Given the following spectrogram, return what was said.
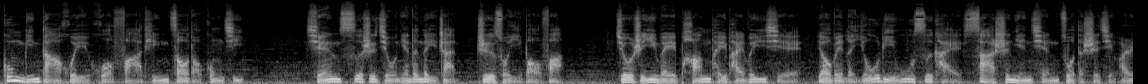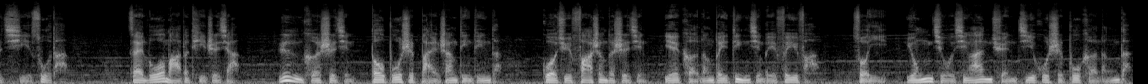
公民大会或法庭遭到攻击。前四十九年的内战之所以爆发，就是因为庞培派威胁要为了尤利乌斯·凯撒十年前做的事情而起诉他。在罗马的体制下，任何事情都不是板上钉钉的，过去发生的事情也可能被定性为非法，所以永久性安全几乎是不可能的。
